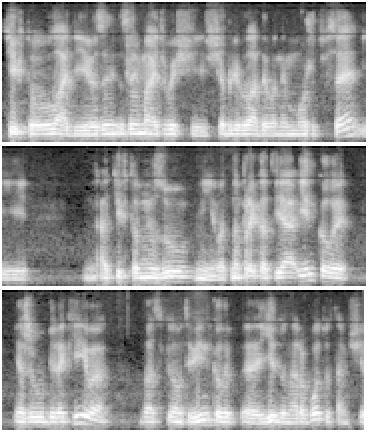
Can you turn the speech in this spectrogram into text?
ті, хто у владі займають вищі щаблі влади, вони можуть все, і, а ті, хто внизу, ні. От, наприклад, я інколи я живу біля Києва, 20 кілометрів, інколи е, їду на роботу там чи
